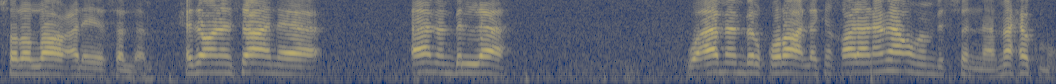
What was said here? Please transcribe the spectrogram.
صلى الله عليه وسلم. حيث أن إنسان آمن بالله وآمن بالقرآن لكن قال أنا ما أؤمن بالسنة ما حكمه؟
